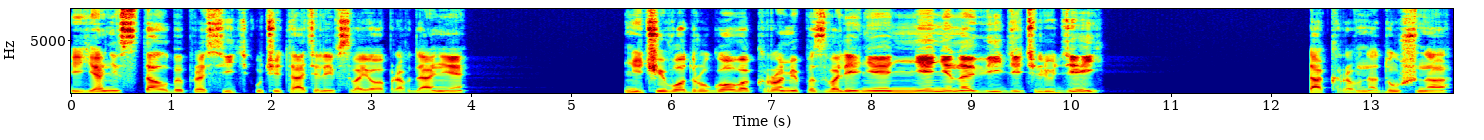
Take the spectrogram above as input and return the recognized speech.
И я не стал бы просить у читателей в свое оправдание ничего другого, кроме позволения не ненавидеть людей, так равнодушно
